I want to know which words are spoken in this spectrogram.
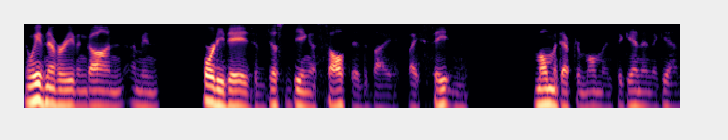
And we've never even gone, I mean, 40 days of just being assaulted by, by Satan moment after moment, again and again.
